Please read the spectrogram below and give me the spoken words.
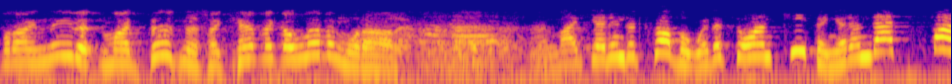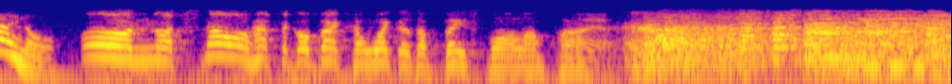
But I need it in my business. I can't make a living without it. I might get into trouble with it, so I'm keeping it, and that's final. Oh, nuts. Now I'll have to go back to work as a baseball umpire.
